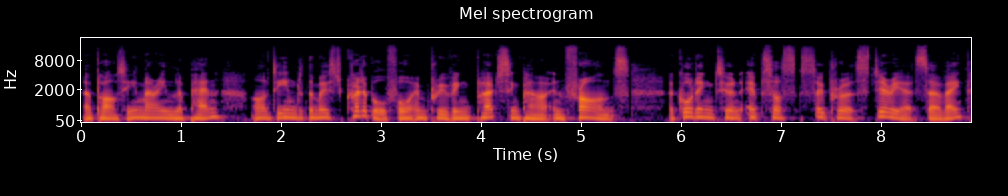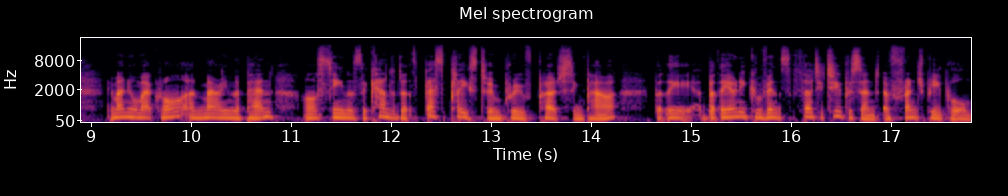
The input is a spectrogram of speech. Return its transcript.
uh, Party, Marine Le Pen, are deemed the most credible for improving purchasing power in France. According to an Ipsos Sopra Steria survey, Emmanuel Macron and Marine Le Pen are seen as the candidates best placed to improve purchasing power, but they, but they only convince 32% of French people.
